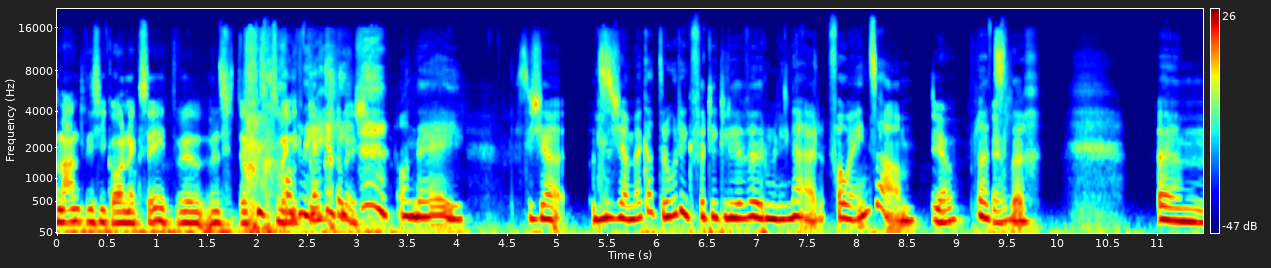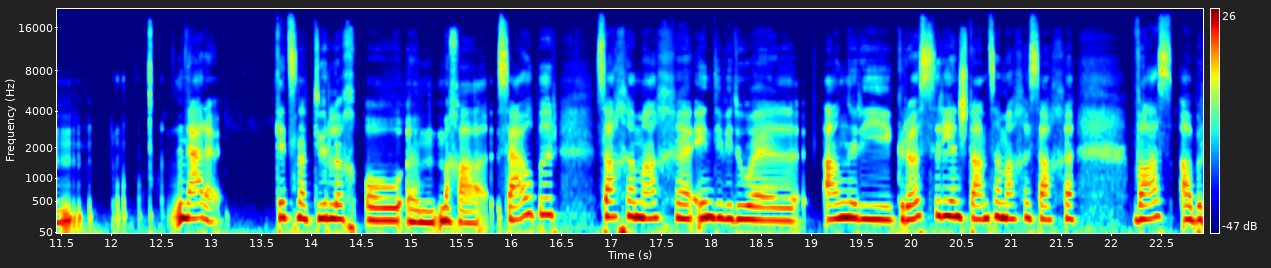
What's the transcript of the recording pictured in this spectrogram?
Männchen sie gar nicht sieht, weil, weil es dort zu wenig oh dunkel ist. Oh nein, das ist ja das ist ja mega traurig für die Glühwürmchen. Voll einsam. Ja. Plötzlich. Ja. Ähm, dann gibt es natürlich auch, ähm, man kann selber Sachen machen, individuell andere, grössere Instanzen machen Sachen. Was aber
